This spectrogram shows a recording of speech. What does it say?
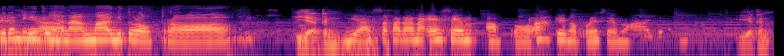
Dia kan pingin Siap. punya nama gitu loh, Pro. Iya kan, Biasa kan anak SMA, Pro. Ah, kayak nggak pro SMA aja. iya kan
